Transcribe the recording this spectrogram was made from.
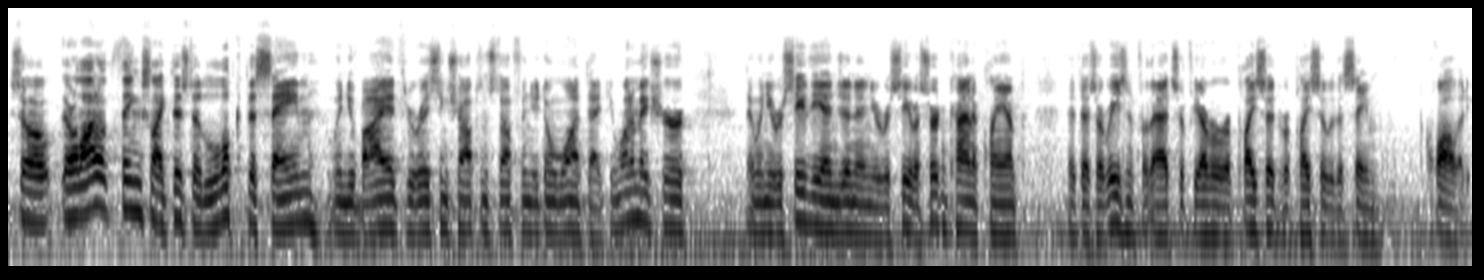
So there are a lot of things like this that look the same when you buy it through racing shops and stuff, and you don't want that. You want to make sure that when you receive the engine and you receive a certain kind of clamp, that there's a reason for that. So if you ever replace it, replace it with the same quality.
